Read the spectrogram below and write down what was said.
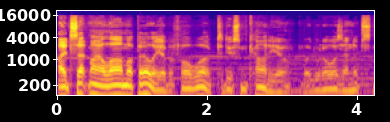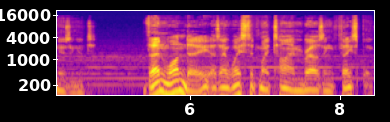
I'd set my alarm up earlier before work to do some cardio, but would always end up snoozing it. Then one day, as I wasted my time browsing Facebook,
